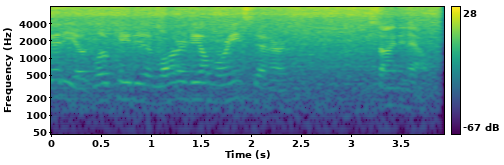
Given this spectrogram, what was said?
videos located at Lauderdale Marine Center, signing out.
